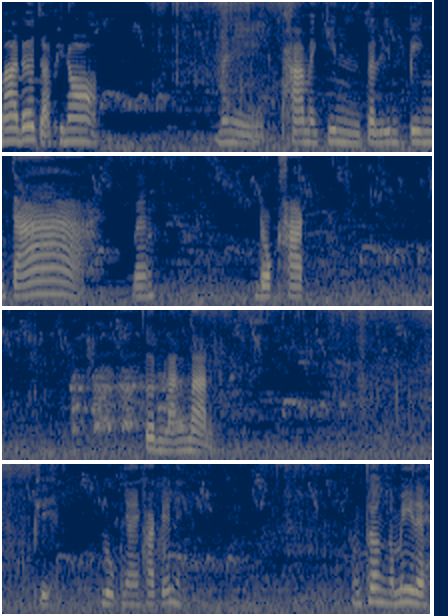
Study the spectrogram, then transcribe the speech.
มาเด้อจ้ะพี่น้องไม่นี่พามากินตะลินปิงจ้า เบิ้งดกคัก ต้นหล้างบานพี่ลูกใหญ่คักเด้นี่ทั้งเทิงก็มีเลย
